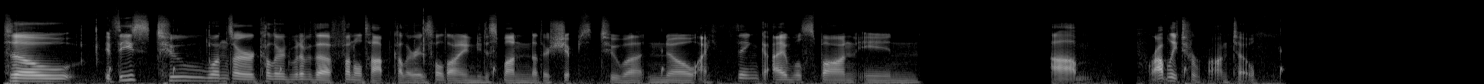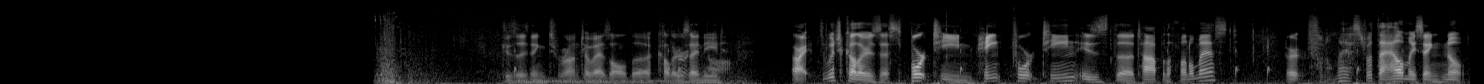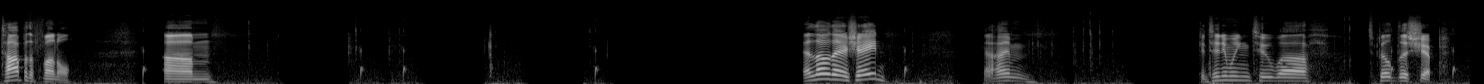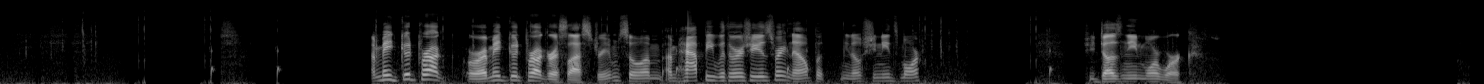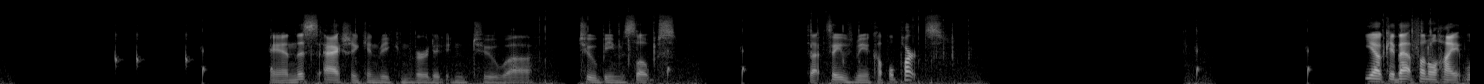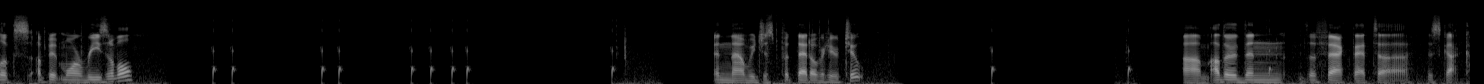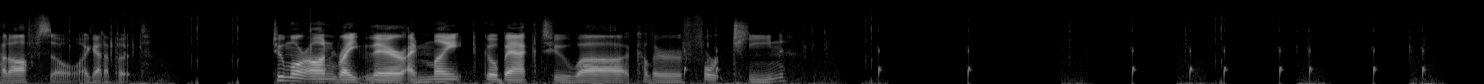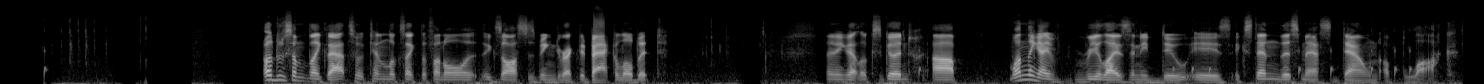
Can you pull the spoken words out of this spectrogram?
So if these two ones are colored, whatever the funnel top color is, hold on, I need to spawn another ship to uh, know. I think I will spawn in, um, probably Toronto. Because I think Toronto has all the colors I need. Alright, so which color is this? 14. Paint 14 is the top of the funnel mast. Or, funnel mast? What the hell am I saying? No, top of the funnel. Um... Hello there, Shade! I'm... Continuing to, uh... To build this ship. I made good prog or I made good progress last stream, so I'm I'm happy with where she is right now, but you know, she needs more. She does need more work. And this actually can be converted into uh, two beam slopes. That saves me a couple parts. Yeah, okay, that funnel height looks a bit more reasonable. And now we just put that over here too. Um, other than the fact that uh, this got cut off, so I gotta put two more on right there. I might go back to uh, color 14. I'll do something like that so it kind of looks like the funnel exhaust is being directed back a little bit. I think that looks good. Uh, one thing I've realized I need to do is extend this mast down a block,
